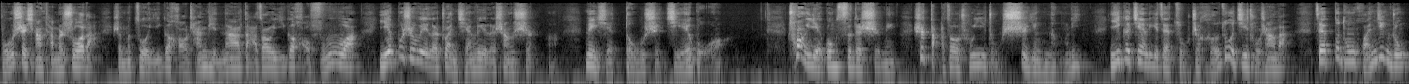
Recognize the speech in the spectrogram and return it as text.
不是像他们说的什么做一个好产品呐，打造一个好服务啊，也不是为了赚钱，为了上市啊，那些都是结果。创业公司的使命是打造出一种适应能力，一个建立在组织合作基础上的，在不同环境中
